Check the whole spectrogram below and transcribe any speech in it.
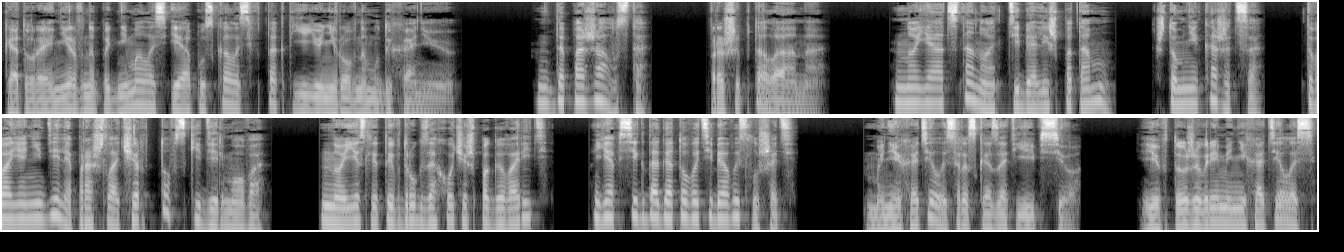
которая нервно поднималась и опускалась в такт ее неровному дыханию. «Да пожалуйста», – прошептала она. «Но я отстану от тебя лишь потому, что мне кажется, Твоя неделя прошла чертовски дерьмово. Но если ты вдруг захочешь поговорить, я всегда готова тебя выслушать. Мне хотелось рассказать ей все. И в то же время не хотелось,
